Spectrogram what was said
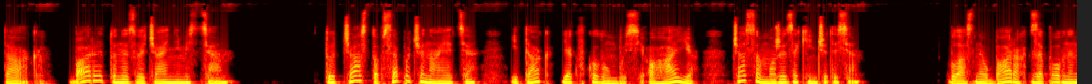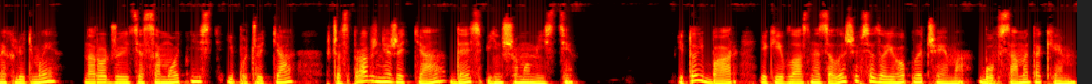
Так, бари то незвичайні місця. Тут часто все починається, і так, як в Колумбусі, Огайо, часом може закінчитися. Власне, в барах, заповнених людьми, народжується самотність і почуття, що справжнє життя десь в іншому місці. І той бар, який, власне, залишився за його плечима, був саме таким.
